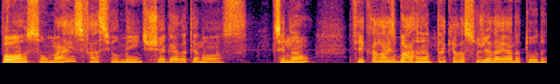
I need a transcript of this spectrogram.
possam mais facilmente chegar até nós. Senão, fica lá esbarrando naquela sujeiraiada toda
